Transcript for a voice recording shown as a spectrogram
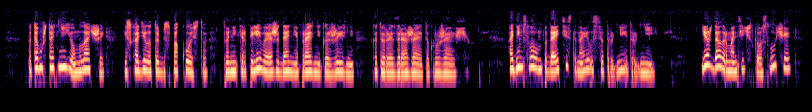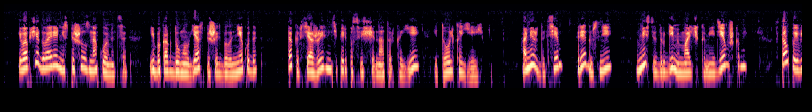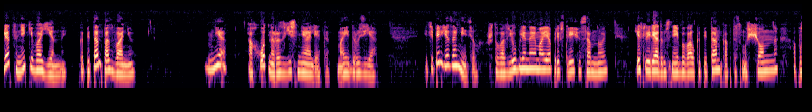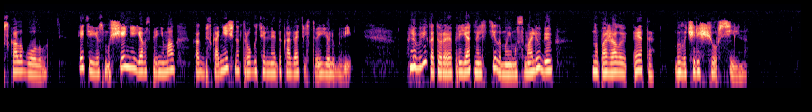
потому что от нее, младшей, исходило то беспокойство, то нетерпеливое ожидание праздника жизни — которая заражает окружающих. Одним словом, подойти становилось все труднее и труднее. Я ждал романтического случая и, вообще говоря, не спешил знакомиться, ибо, как думал я, спешить было некуда, так и вся жизнь теперь посвящена только ей и только ей. А между тем, рядом с ней, вместе с другими мальчиками и девушками, стал появляться некий военный, капитан по званию. Мне охотно разъясняли это мои друзья. И теперь я заметил, что возлюбленная моя при встрече со мной, если рядом с ней бывал капитан, как-то смущенно опускала голову. Эти ее смущения я воспринимал как бесконечно трогательное доказательство ее любви. Любви, которая приятно льстила моему самолюбию, но, пожалуй, это было чересчур сильно.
